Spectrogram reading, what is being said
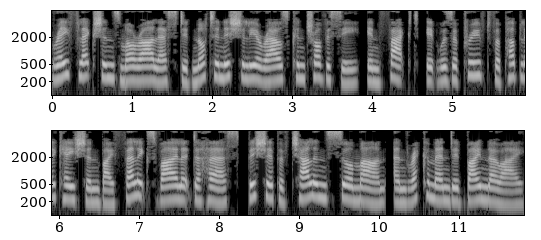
Reflections morales did not initially arouse controversy, in fact, it was approved for publication by Félix Vialart de Herse, Bishop of Chalons-sur-Marne, and recommended by Noailles.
